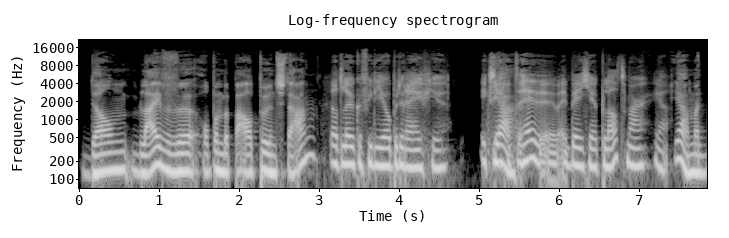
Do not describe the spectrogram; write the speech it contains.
dan blijven we op een bepaald punt staan. Dat leuke videobedrijfje. Ik zeg Ja. het hè, een beetje plat, maar ja. Ja, maar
